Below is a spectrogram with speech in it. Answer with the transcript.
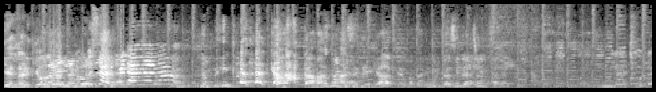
ये लड़कियों वाला सर पे डालना ना। पिंक कलर का। कहाँ कहाँ से लेके आते हैं? पता नहीं उल्टा सीधा चीज़ सा छोटा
